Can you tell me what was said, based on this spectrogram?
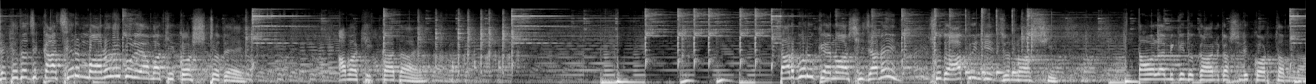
দেখা যাচ্ছে কাছের মানুষগুলো আমাকে কষ্ট দেয়, আমাকে কাদায়। তারপরেও কেন আসি জানেন? শুধু আপনাদের জন্য আসি। তাহলে আমি কিন্তু গান আসলে করতাম না।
